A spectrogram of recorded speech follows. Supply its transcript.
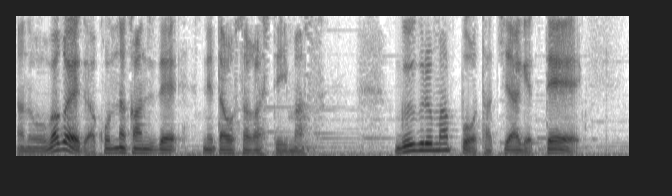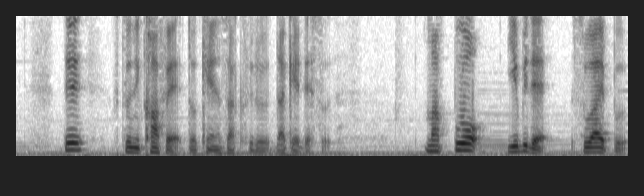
あの、我が家ではこんな感じでネタを探しています。Google マップを立ち上げて、で、普通にカフェと検索するだけです。マップを指でスワイプ、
